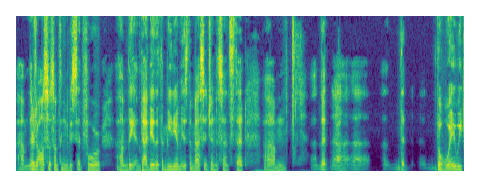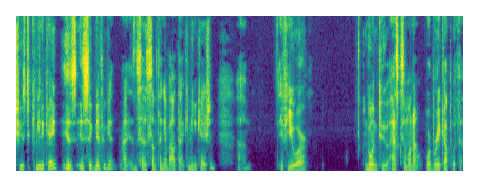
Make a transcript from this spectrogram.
Um, there's also something to be said for um, the, the, idea that the medium is the message in the sense that um, that uh, uh, that the way we choose to communicate is is significant, right? And says something about that communication. Um, if you are going to ask someone out or break up with them.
